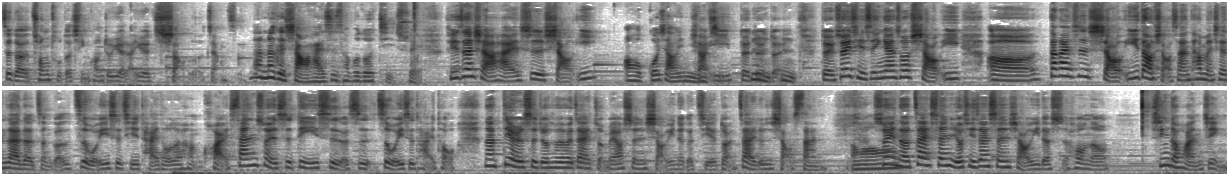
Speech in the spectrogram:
这个冲突的情况就越来越少了，这样子。那那个小孩是差不多几岁？其实这小孩是小一，哦，国小一年小级。一，对对对、嗯对，所以其实应该说小一，呃，大概是小一到小三，他们现在的整个自我意识其实抬头的很快。三岁是第一次的自自我意识抬头，那第二次就是会在准备要升小一那个阶段，再来就是小三。哦，所以呢，在升，尤其在升小一的时候呢，新的环境、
